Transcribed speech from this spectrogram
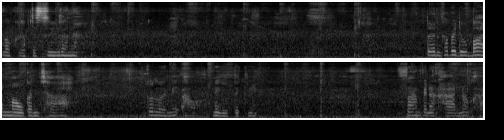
เราเกือบจะซื้อแล้วนะ เดินเข้าไปดูบ้านเมากัญชา ก็เลยไม่เอาในตึกนี้ สร้างเป็นอาคารเนาะค่ะ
